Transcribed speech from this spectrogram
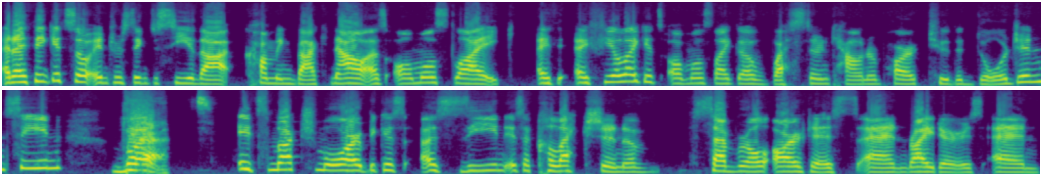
And I think it's so interesting to see that coming back now as almost like I, th- I feel like it's almost like a western counterpart to the doujin scene but yes. it's much more because a zine is a collection of several artists and writers and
